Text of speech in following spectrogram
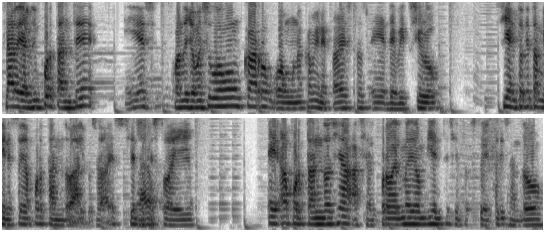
Claro, y algo importante es cuando yo me subo a un carro o a una camioneta de estas de Bit Zero, siento que también estoy aportando algo, ¿sabes? Siento que estoy aportando hacia, hacia el pro del medio ambiente, siento que estoy utilizando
